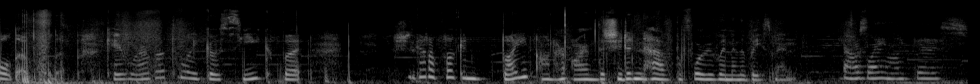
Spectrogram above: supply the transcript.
Hold up, hold up. Okay, we're about to like go seek, but she's got a fucking bite on her arm that she didn't have before we went in the basement. I was laying like this.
